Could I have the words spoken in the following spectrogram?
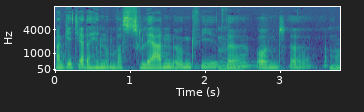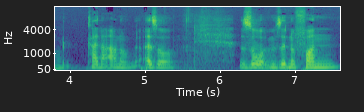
man geht ja dahin, um was zu lernen irgendwie. Ne? Und äh, keine Ahnung. Also so im Sinne von,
